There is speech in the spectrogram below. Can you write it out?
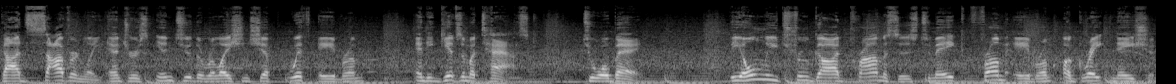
God sovereignly enters into the relationship with Abram, and he gives him a task to obey. The only true God promises to make from Abram a great nation,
